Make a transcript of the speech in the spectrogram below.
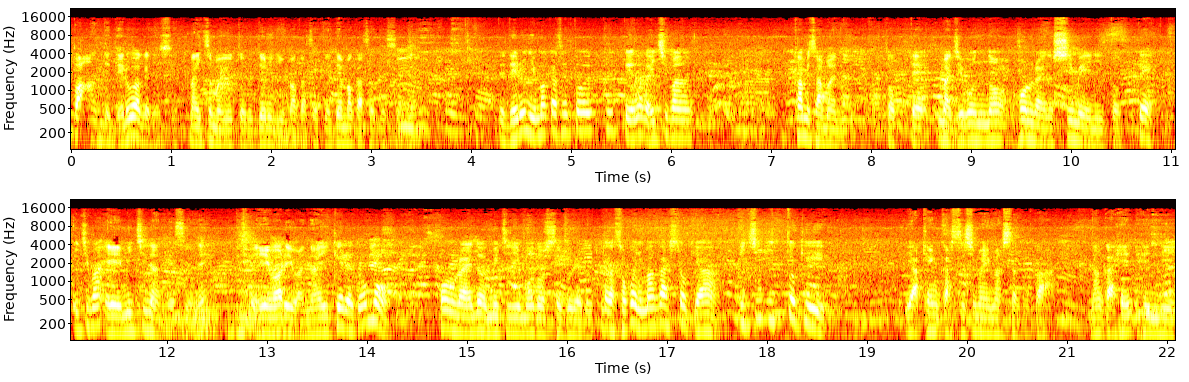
バーンって出るわけですよ、まあ、いつも言ってる「出るに任せて出任せ」ですよね。で出るに任せとくっていうのが一番神様にとって、まあ、自分の本来の使命にとって一番ええ道なんですよね。ええ悪いはないけれども本来の道に戻してくれる。だからそこに任しときゃ一一時いや喧嘩してしまいましたとかなんか変変に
